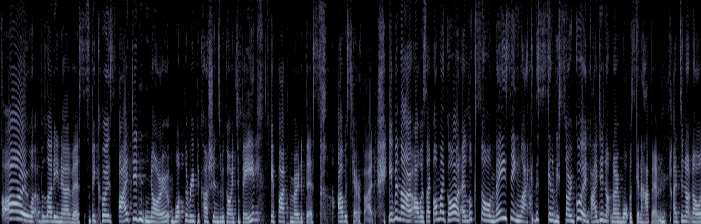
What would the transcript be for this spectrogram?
so bloody nervous because I didn't know what the repercussions were going to be if I promoted this. I was terrified. Even though I was like, oh my God, I look so amazing. Like, this is going to be so good. I did not know what was going to happen. I did not know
